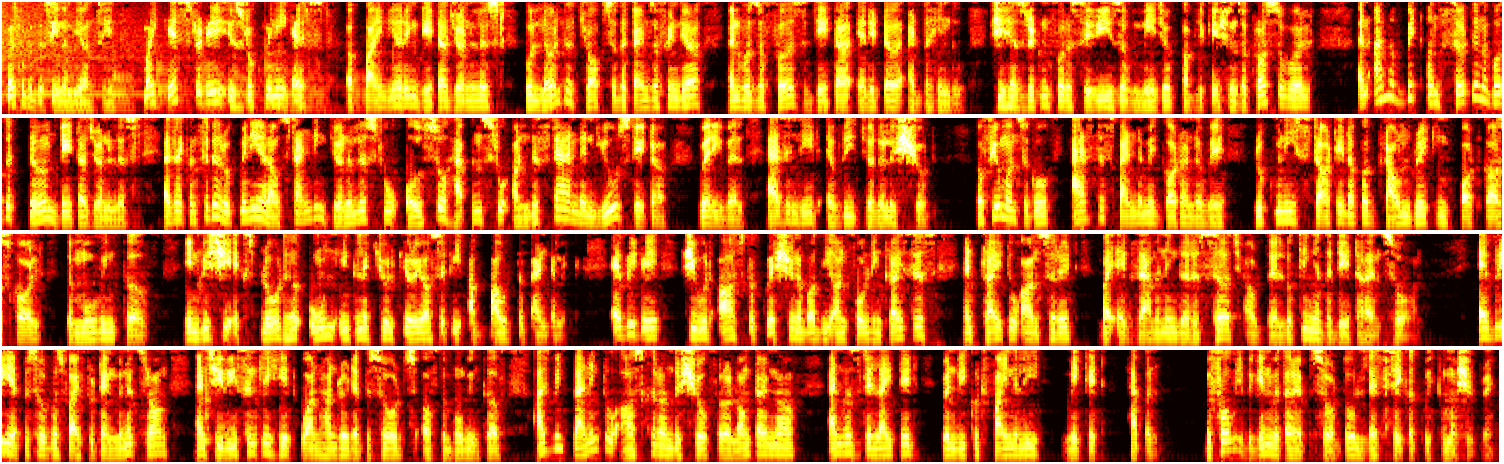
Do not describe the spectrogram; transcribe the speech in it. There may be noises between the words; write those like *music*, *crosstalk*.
Welcome to the Seen and the Unseen. My guest today is Rukmini S., a pioneering data journalist who learned her chops at the Times of India and was the first data editor at The Hindu. She has written for a series of major publications across the world, and I'm a bit uncertain about the term data journalist, as I consider Rukmini an outstanding journalist who also happens to understand and use data very well, as indeed every journalist should. A few months ago, as this pandemic got underway, Rukmini started up a groundbreaking podcast called The Moving Curve, in which she explored her own intellectual curiosity about the pandemic. Every day, she would ask a question about the unfolding crisis and try to answer it by examining the research out there, looking at the data and so on. Every episode was 5 to 10 minutes long, and she recently hit 100 episodes of The Moving Curve. I've been planning to ask her on the show for a long time now and was delighted when we could finally make it happen. Before we begin with our episode, though, let's take a quick commercial break.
